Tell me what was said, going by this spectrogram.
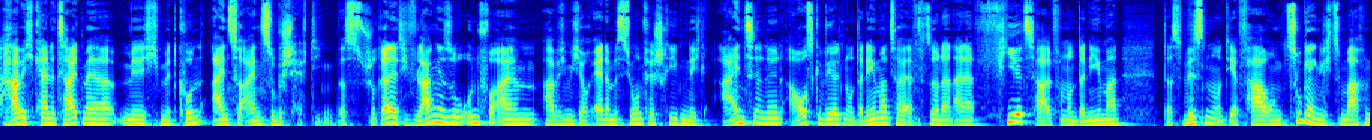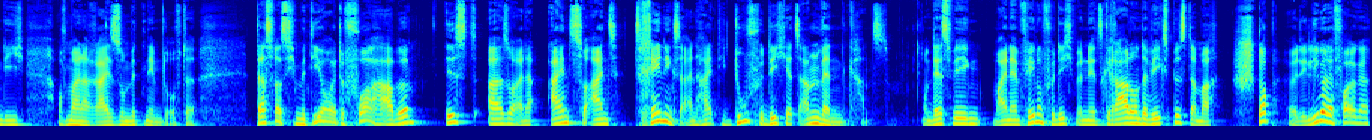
habe ich keine Zeit mehr, mich mit Kunden eins zu eins zu beschäftigen. Das ist schon relativ lange so und vor allem habe ich mich auch eher der Mission verschrieben, nicht einzelnen, ausgewählten Unternehmern zu helfen, sondern einer Vielzahl von Unternehmern das Wissen und die Erfahrung zugänglich zu machen, die ich auf meiner Reise so mitnehmen durfte. Das, was ich mit dir heute vorhabe, ist also eine 1 zu 1 Trainingseinheit, die du für dich jetzt anwenden kannst. Und deswegen meine Empfehlung für dich, wenn du jetzt gerade unterwegs bist, dann mach Stopp, hör dir lieber eine Folge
